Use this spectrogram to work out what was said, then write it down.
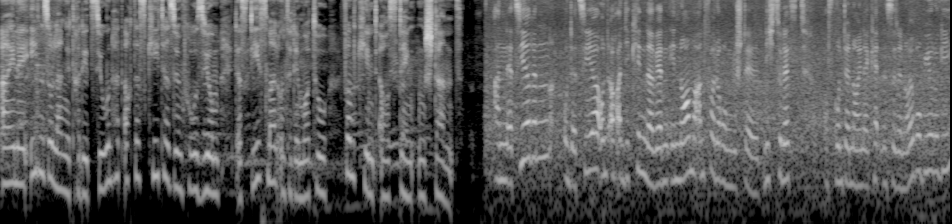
Eine ebenso lange Tradition hat auch das Kita-Symposium, das diesmal unter dem Motto Vom Kind aus Denken stand. An Erzieherinnen und Erzieher und auch an die Kinder werden enorme Anforderungen gestellt, nicht zuletzt aufgrund der neuen Erkenntnisse der Neurobiologie.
